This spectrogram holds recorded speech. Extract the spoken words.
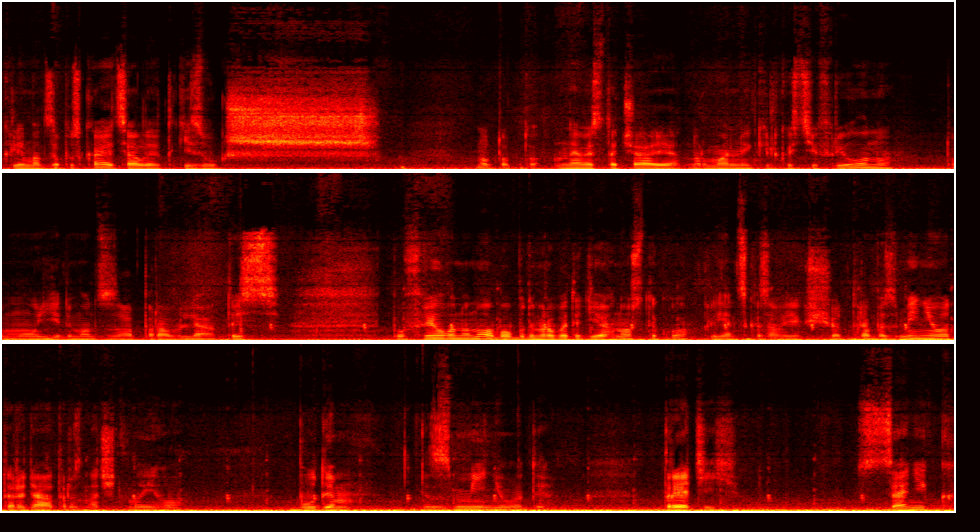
клімат запускається, але такий звук. «шшш». Ну, тобто, не вистачає нормальної кількості фріону, тому їдемо заправлятись по фріону, ну або будемо робити діагностику. Клієнт сказав, якщо треба змінювати радіатор, значить ми його будемо змінювати. Третій сценік,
